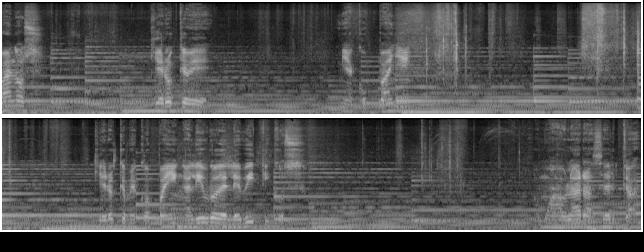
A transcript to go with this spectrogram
Hermanos, quiero que me acompañen. Quiero que me acompañen al libro de Levíticos. Vamos a hablar acerca.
